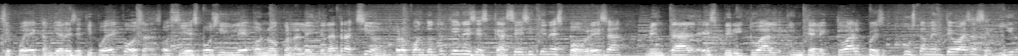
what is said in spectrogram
se puede cambiar ese tipo de cosas, o si es posible o no con la ley de la atracción. Pero cuando tú tienes escasez y tienes pobreza mental, espiritual, intelectual, pues justamente vas a seguir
